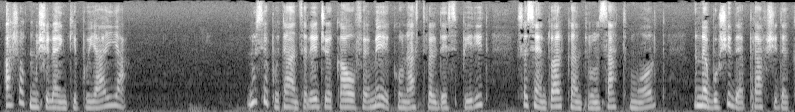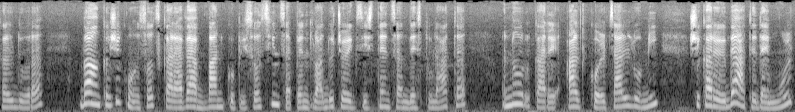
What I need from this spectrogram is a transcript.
așa cum și le închipuia ea. Nu se putea înțelege ca o femeie cu un astfel de spirit să se întoarcă într-un sat mort, înăbușit de praf și de căldură, ba încă și cu un soț care avea bani cu prisosință pentru a duce o existență îndestulată în oricare alt colț al lumii și care o iubea atât de mult,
